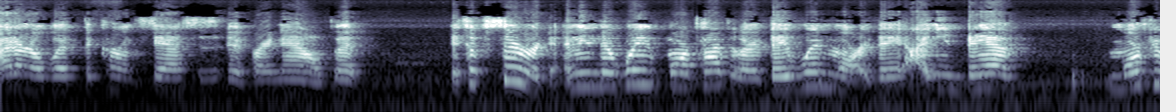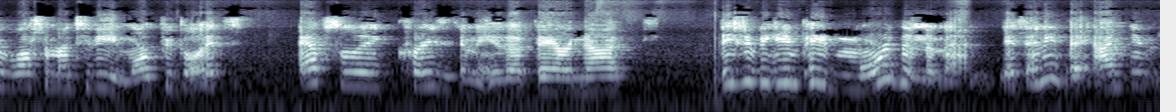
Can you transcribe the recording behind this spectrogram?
I don't know what the current status is of it right now, but it's absurd. I mean, they're way more popular. They win more. They, I mean, they have more people watch them on TV. More people. It's absolutely crazy to me that they are not. They should be getting paid more than the men. If anything, I mean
